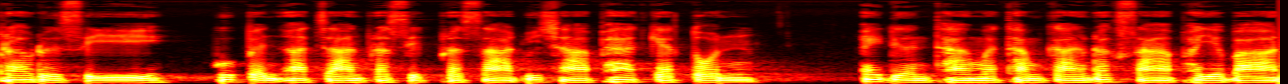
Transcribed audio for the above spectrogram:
พระฤาษีผู้เป็นอาจารย์ประสิทธิ์ประสาทวิชาแพทย์แก่ตน ให้เดินทางมาทำการรักษาพยาบาล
